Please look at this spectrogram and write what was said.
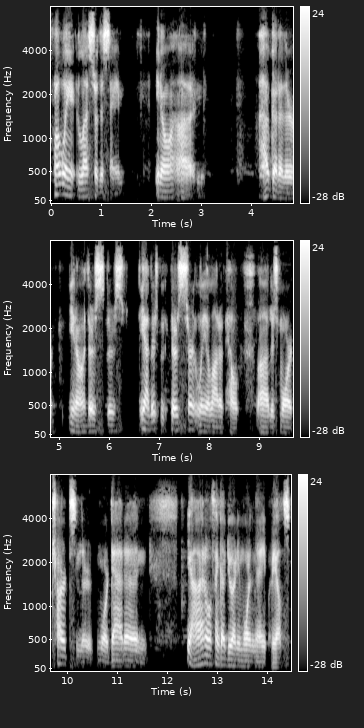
Probably less or the same. You know, uh, I've got other. You know, there's there's yeah, there's there's certainly a lot of help. Uh, there's more charts and there's more data, and yeah, I don't think I do any more than anybody else.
